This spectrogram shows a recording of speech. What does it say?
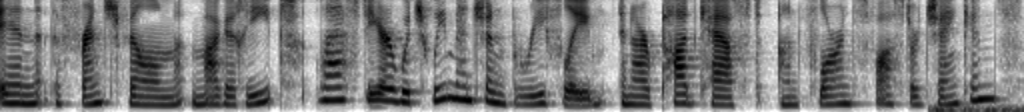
in the French film Marguerite last year, which we mentioned briefly in our podcast on Florence Foster Jenkins.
